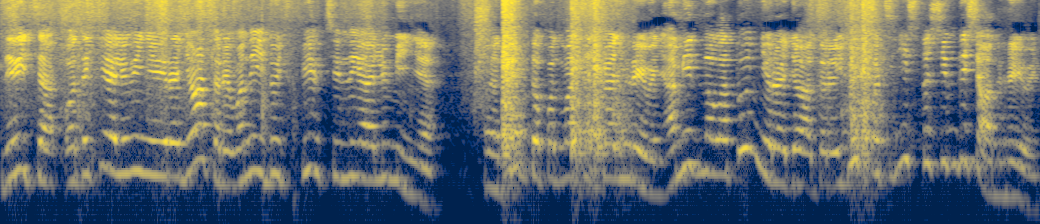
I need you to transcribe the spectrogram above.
Дивіться, отакі алюмінієві радіатори, вони йдуть в пів ціни алюмінія. Е, Тобто по 25 гривень. А мідно-латунні радіатори йдуть по ціні 170 гривень.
